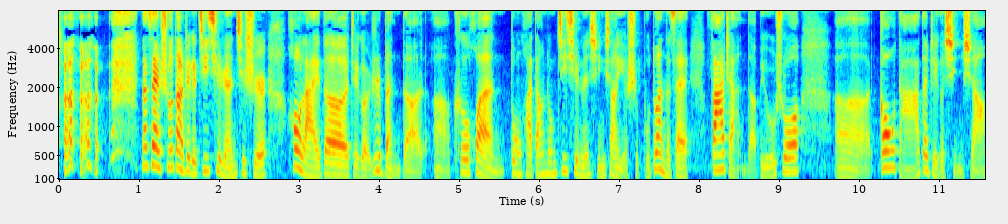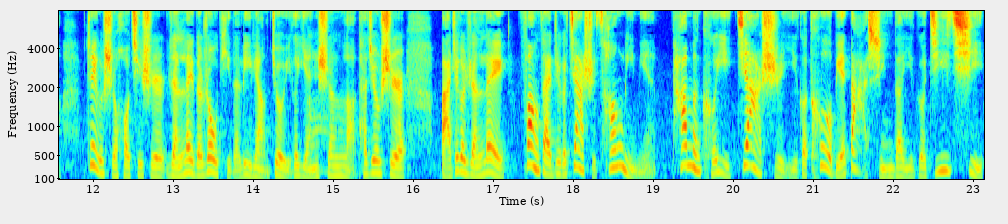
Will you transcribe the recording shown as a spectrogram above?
那再说到这个机器人，其实后来的这个日本的呃科幻动画当中，机器人形象也是不断的在发展的。比如说，呃高达的这个形象，这个时候其实人类的肉体的力量就有一个延伸了，它就是把这个人类放在这个驾驶舱里面。他们可以驾驶一个特别大型的一个机器，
